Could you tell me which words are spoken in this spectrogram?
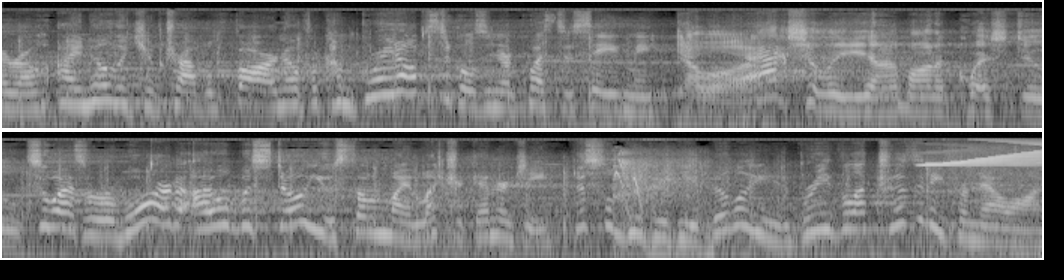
Spyro. I know that you've traveled far and overcome great obstacles in your quest to save me. Yeah, uh, well, actually, I'm on a quest to... So as a reward, I will bestow you some of my electric energy. This will give you the ability to breathe electricity from now on.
